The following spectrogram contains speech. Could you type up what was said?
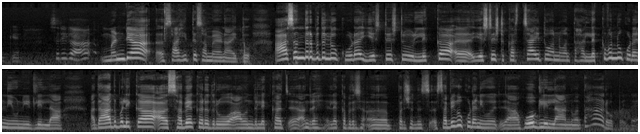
ಓಕೆ ಸರ್ ಈಗ ಮಂಡ್ಯ ಸಾಹಿತ್ಯ ಸಮ್ಮೇಳನ ಆಯಿತು. ಆ ಸಂದರ್ಭದಲ್ಲೂ ಕೂಡ ಎಷ್ಟೆಷ್ಟು ಲೆಕ್ಕ ಎಷ್ಟೆಷ್ಟು ಖರ್ಚಾಯಿತು ಅನ್ನುವಂತಹ ಲೆಕ್ಕವನ್ನು ಕೂಡ ನೀವು ನೀಡಲಿಲ್ಲ. ಅದಾದ ಬಳಿಕ ಆ ಸಭೆ ಕರೆದ್ರು ಆ ಒಂದು ಲೆಕ್ಕ ಅಂದರೆ ಲೆಕ್ಕ ಪರಿಶೋಧನೆ ಸಭೆಗೂ ಕೂಡ ನೀವು ಹೋಗಲಿಲ್ಲ ಅನ್ನುವಂತಹ ಆರೋಪ ಇದೆ.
